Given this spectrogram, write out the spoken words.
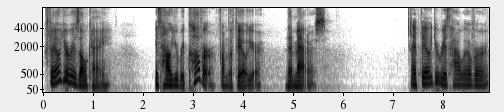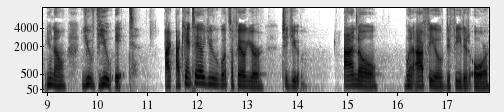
Failure is okay. It's how you recover from the failure that matters. And failure is however, you know, you view it. I, I can't tell you what's a failure to you. I know when I feel defeated or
